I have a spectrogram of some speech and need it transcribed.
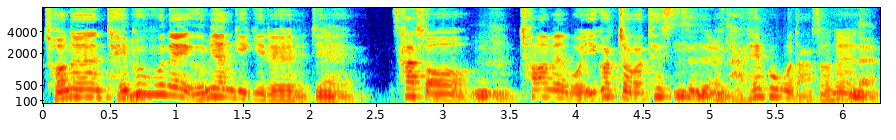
저는 대부분의 음. 음향 기기를 이제 네. 사서 음, 음. 처음에 뭐 이것저것 테스트들을 음, 음. 다 해보고 나서는 네.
